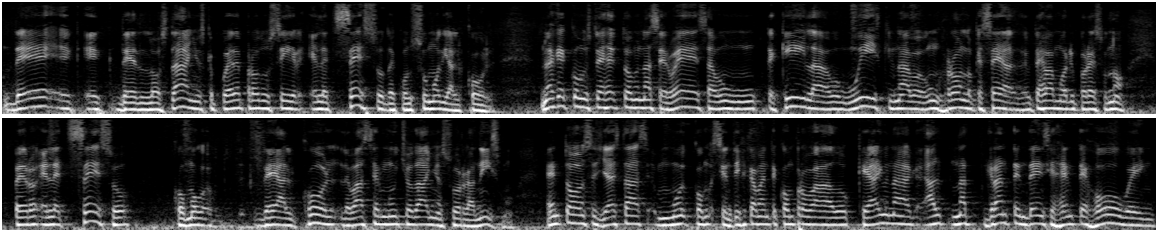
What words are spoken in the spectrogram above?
de, eh, eh, de los daños que puede producir el exceso de consumo de alcohol. No es que con usted se tome una cerveza, un tequila, un whisky, un ron, lo que sea, usted va a morir por eso, no. Pero el exceso como de alcohol le va a hacer mucho daño a su organismo. Entonces ya está muy científicamente comprobado que hay una, gran tendencia, gente joven,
